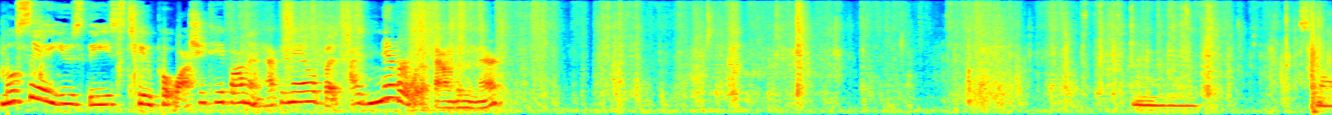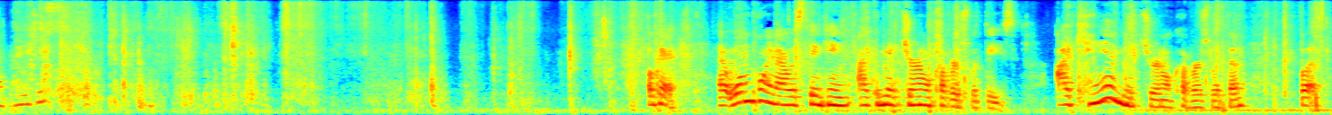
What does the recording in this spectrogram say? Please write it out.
Mostly I use these to put washi tape on and Happy Mail, but I never would have found them in there. Mm, small pages. Okay, at one point I was thinking I could make journal covers with these. I can make journal covers with them, but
